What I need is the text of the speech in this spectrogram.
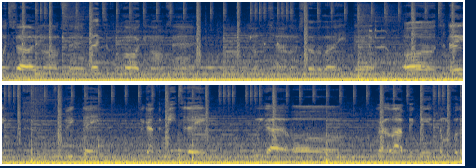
with y'all, you know what I'm saying? Back to the vlog, you know what I'm saying? You know, the channel and stuff like that. Uh, today, it's a big day. We got the meet today. We got, uh, we got a lot of big things coming for the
